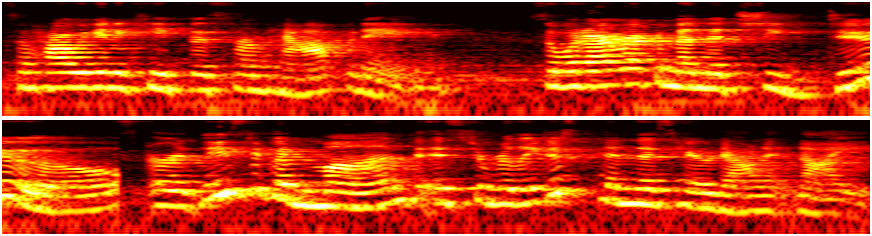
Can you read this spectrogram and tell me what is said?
So how are we gonna keep this from happening? So what I recommend that she do, or at least a good month, is to really just pin this hair down at night.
